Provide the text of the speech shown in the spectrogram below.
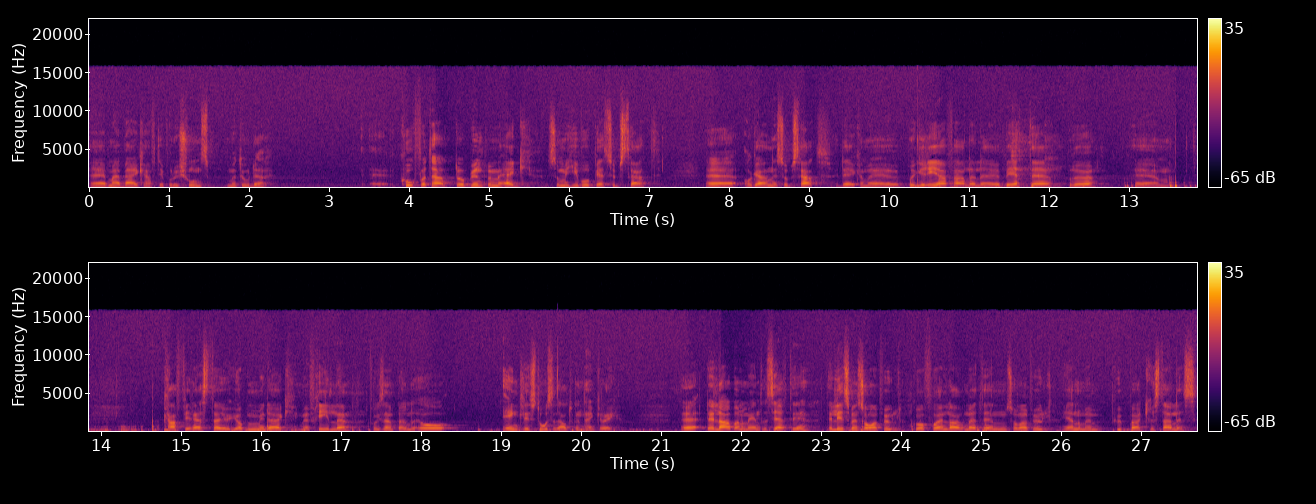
mer bærekraftige produksjonsmetode. Kort fortalt, Da begynte vi med egg, som vi hiver opp i et substrat. Eh, organisk substrat. Det kan være bryggeriavfall eller hvete, brød. Eh, Kafferester jobber vi med i dag, med frile f.eks. Og egentlig stort sett alt du kan tenke deg. Eh, det er larvene vi er interessert i. Det er litt som en sommerfugl. Går fra en larve til en sommerfugl gjennom en pupa crystallis.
